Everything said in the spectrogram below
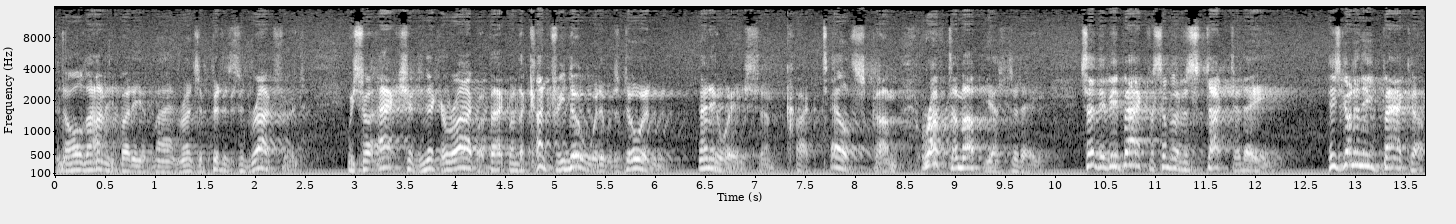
An old army buddy of mine runs a business in Rockford. We saw action in Nicaragua back when the country knew what it was doing. Anyway, some cartel scum roughed him up yesterday. Said they'd be back for some of his stock today. He's gonna need backup,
